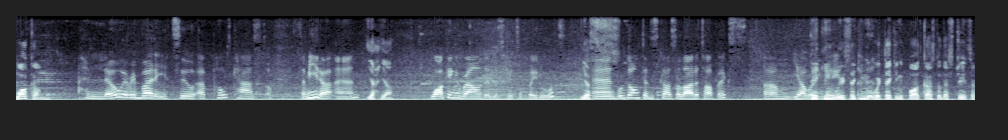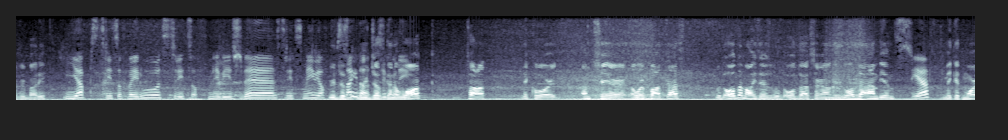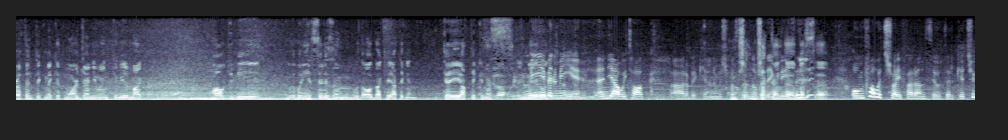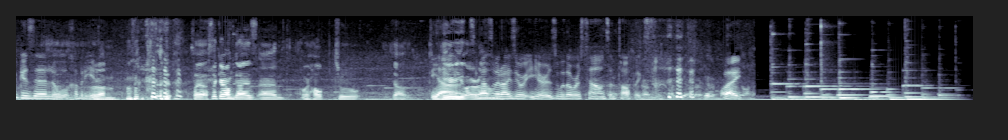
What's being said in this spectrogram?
Welcome, Hello, everybody, to a podcast of Samira and Yahya. walking around in the streets of Beirut. Yes. And we're going to discuss a lot of topics. Um, yeah, we're taking we're taking we're taking podcast to the streets, everybody. Yep, streets of Beirut, streets of maybe Jbel, streets maybe of We're just Saida, we're just gonna walk, talk, record, and share our podcast with all the noises, with all the surroundings, all the ambience. Yep, Make it more authentic, make it more genuine to be like how to be a Lebanese citizen with all the chaotic chaoticness in Beirut. 100% and yeah we talk Arabic يعني مش بس مش- انه مشكل آه، بالانجليزي بس آه، ومفوت شوي فرنسي وتركي شو جزل وخبريه run. so yeah, stick around, guys, and we hope to yeah to yeah, hear you to around. mesmerize your ears with our sounds and topics. Bye.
